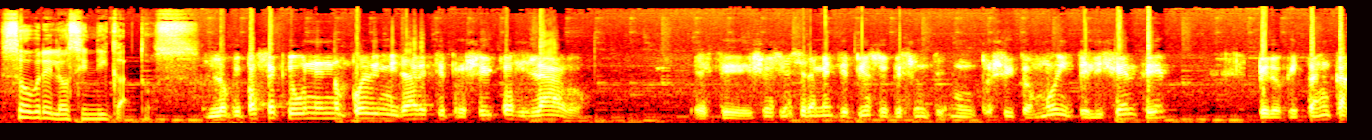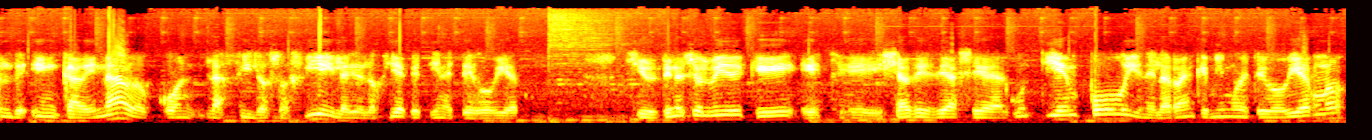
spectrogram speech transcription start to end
sobre los sindicatos. Lo que pasa es que uno no puede mirar este proyecto aislado. Este, yo sinceramente pienso que es un, proyecto muy inteligente, pero que está encadenado con la filosofía y la ideología que tiene este gobierno. Si usted no se olvide que este, ya desde hace algún tiempo y en el arranque mismo de este gobierno,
